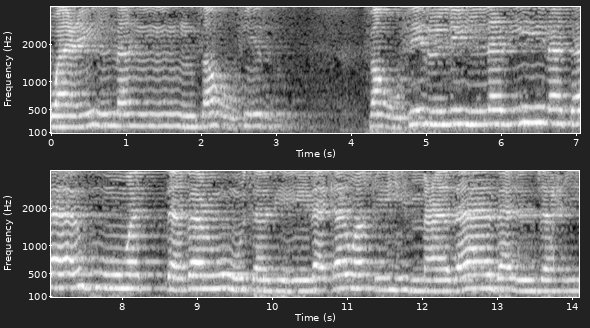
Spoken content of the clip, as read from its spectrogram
وعلما فاغفر فاغفر للذين تابوا واتبعوا سبيلك وقهم عذاب الجحيم.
